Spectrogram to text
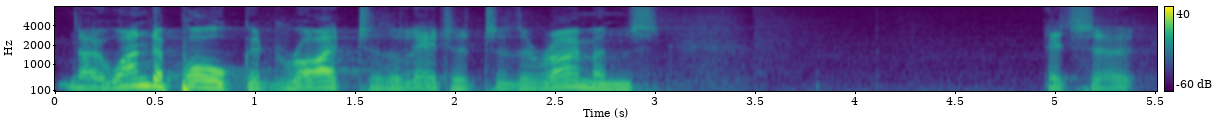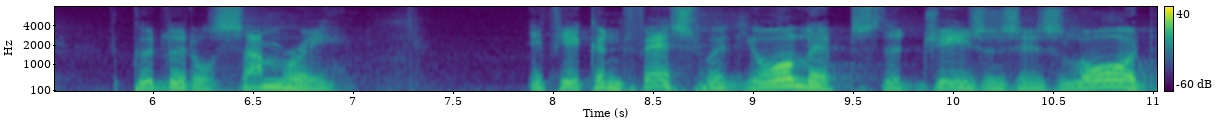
No wonder Paul could write to the letter to the Romans. It's a good little summary if you confess with your lips that Jesus is Lord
